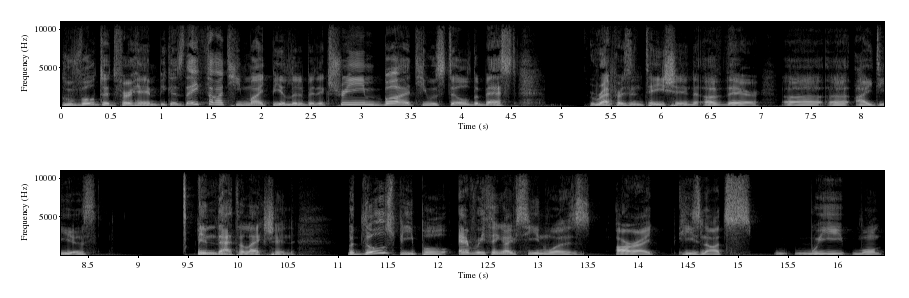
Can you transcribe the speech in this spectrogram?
who voted for him because they thought he might be a little bit extreme, but he was still the best representation of their uh, uh, ideas in that election. But those people, everything I've seen was all right he's nuts. We won't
